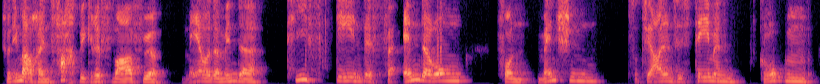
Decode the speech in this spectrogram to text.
schon immer auch ein Fachbegriff war für mehr oder minder tiefgehende Veränderung von Menschen, sozialen Systemen, Gruppen,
